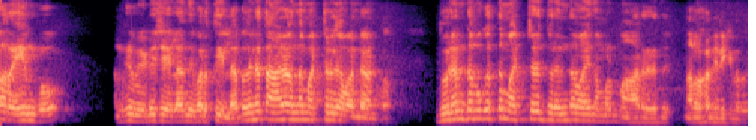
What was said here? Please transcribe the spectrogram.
പറയുമ്പോൾ നമുക്ക് വീഡിയോ ചെയ്യില്ല നിവർത്തിയില്ല. അപ്പൊ ഇതിന്റെ താഴെ വന്ന മറ്റൊരു കമന്റ് ആണ് കേട്ടോ ദുരന്തമുഖത്ത് മറ്റൊരു ദുരന്തമായി നമ്മൾ മാറരുത് എന്നാണ് പറഞ്ഞിരിക്കുന്നത്.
